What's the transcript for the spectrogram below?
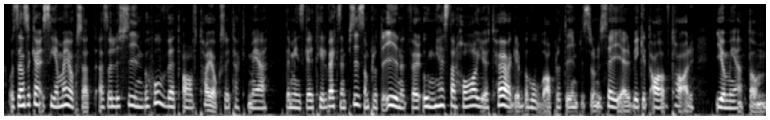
och sen så kan, ser man ju också att alltså, lysinbehovet avtar ju också i takt med den minskade tillväxten, precis som proteinet. För unghästar har ju ett högre behov av protein, precis som du säger, vilket avtar i och med att, de,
